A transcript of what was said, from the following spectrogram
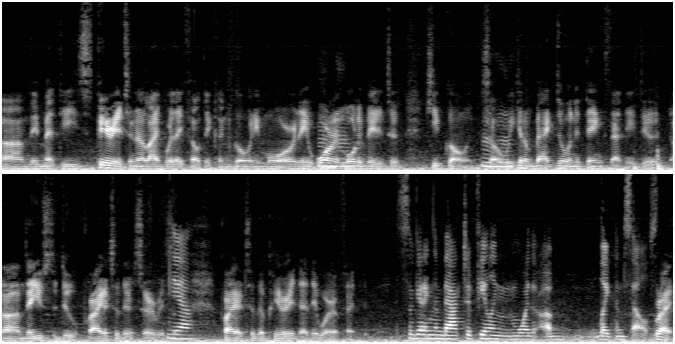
um, they met these periods in their life where they felt they couldn't go anymore or they weren't motivated to keep going. So we get them back doing the things that they did, um, they used to do prior to their service. Yeah. Prior to the period that they were affected. So getting them back to feeling more th- um, like themselves. Right,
